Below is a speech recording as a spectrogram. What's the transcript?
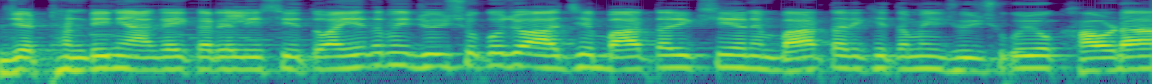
જે ઠંડીની આગાહી કરેલી છે તો અહીંયા તમે જોઈ શકો છો આજે બાર તારીખ છે અને બાર તારીખે તમે જોઈ શકો છો ખાવડા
